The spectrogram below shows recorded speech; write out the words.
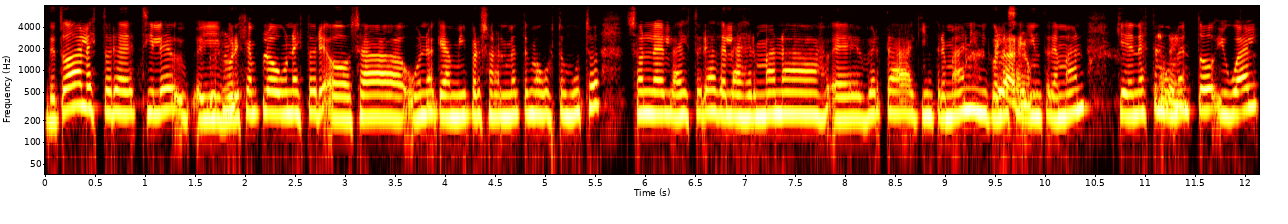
de toda la historia de Chile. Y, por ejemplo, una historia, o sea, una que a mí personalmente me gustó mucho son las, historias de las hermanas Berta Quintremán y Nicolasa Quintremán, que en este momento igual,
